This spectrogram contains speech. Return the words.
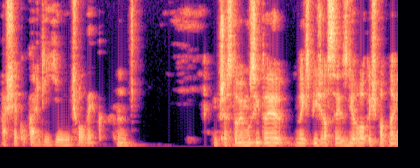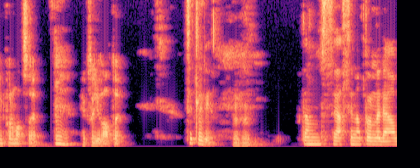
až jako každý jiný člověk. Hmm. Přesto vy musíte nejspíš asi sdělovat i špatné informace. Mm. Jak to děláte? Citlivě. Mm-hmm. tam se asi na to nedám,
